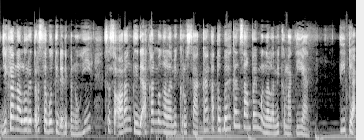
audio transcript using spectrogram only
Jika naluri tersebut tidak dipenuhi, seseorang tidak akan mengalami kerusakan atau bahkan sampai mengalami kematian. Tidak,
